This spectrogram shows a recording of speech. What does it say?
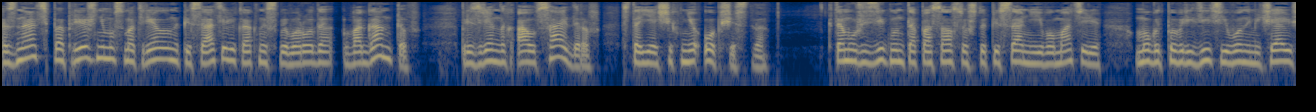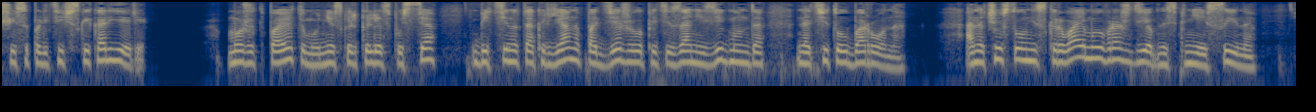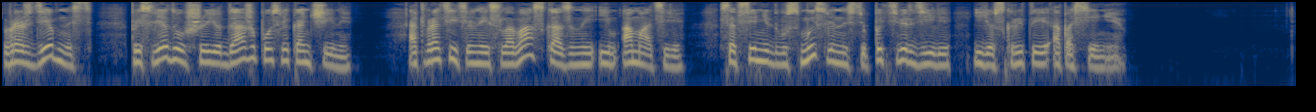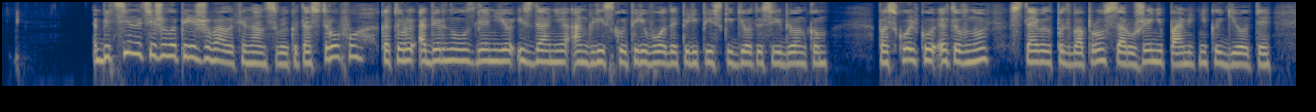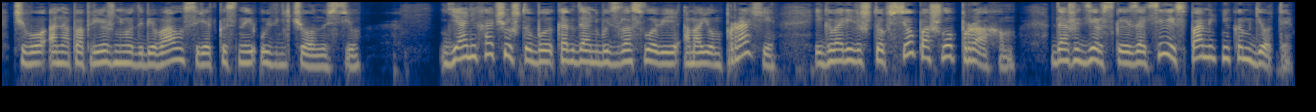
Знать по-прежнему смотрела на писателей как на своего рода вагантов, презренных аутсайдеров, стоящих вне общества. К тому же Зигмунд опасался, что писания его матери могут повредить его намечающейся политической карьере. Может, поэтому несколько лет спустя Беттина так рьяно поддерживала притязание Зигмунда на титул барона. Она чувствовала нескрываемую враждебность к ней, сына, враждебность, преследовавшую ее даже после кончины. Отвратительные слова, сказанные им о матери, со всей недвусмысленностью подтвердили ее скрытые опасения. Беттина тяжело переживала финансовую катастрофу, которой обернулось для нее издание английского перевода переписки Гёте с ребенком, поскольку это вновь ставило под вопрос сооружение памятника Гёте, чего она по-прежнему добивалась редкостной увеличенностью – я не хочу, чтобы когда-нибудь злословили о моем прахе и говорили, что все пошло прахом, даже дерзкая затея с памятником Гёте.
